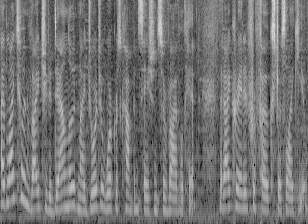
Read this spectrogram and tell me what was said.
I'd like to invite you to download my Georgia Workers' Compensation Survival Kit that I created for folks just like you.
